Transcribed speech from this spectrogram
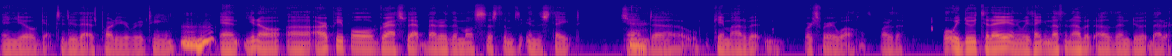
and you'll get to do that as part of your routine. Mm-hmm. And you know, uh, our people grasp that better than most systems in the state, sure. and uh, came out of it and works very well. It's part of the what we do today, and we think nothing of it other than do it better.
